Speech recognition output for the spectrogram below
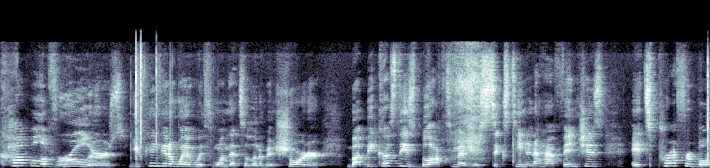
couple of rulers. You can get away with one that's a little bit shorter, but because these blocks measure 16 and a half inches, it's preferable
